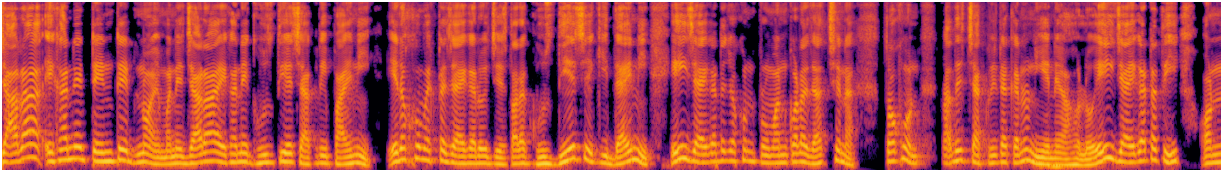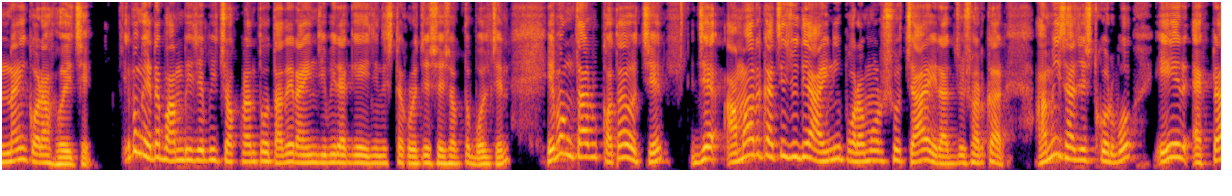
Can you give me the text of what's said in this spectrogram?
যারা এখানে টেন্টেড নয় মানে যারা এখানে ঘুষ দিয়ে চাকরি পায়নি, এরকম একটা জায়গা রয়েছে, তারা ঘুষ দিয়েছে কি দেয়নি, এই জায়গাটা যখন প্রমাণ করা যাচ্ছে না, তখন তাদের চাকরিটা কেন নিয়ে নেওয়া হলো? এই জায়গাটাতেই অন্যায় করা হয়েছে। এবং এটা বাম বিজেপি চক্রান্ত, তাদের আইনজীবীরা গিয়ে এই জিনিসটা করেছে, সেসব তো বলছেন। এবং তার কথা হচ্ছে যে, আমার কাছে যদি আইনি পরামর্শ চায় রাজ্য সরকার, আমি সাজেস্ট করব এর একটা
